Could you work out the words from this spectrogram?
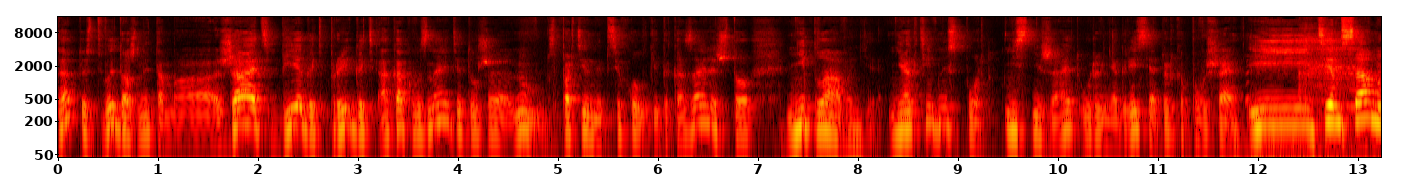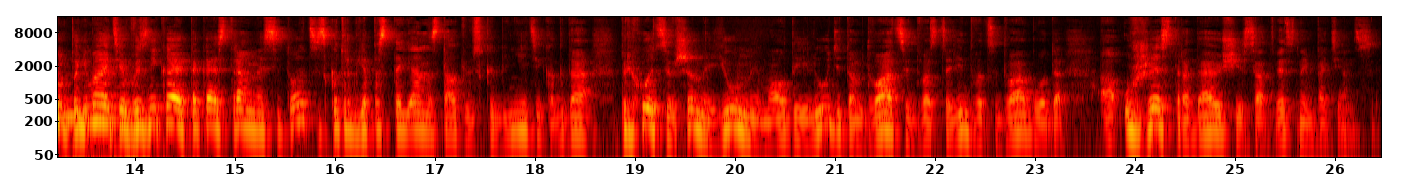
да, то есть вы должны там а, жать, бегать, прыгать, а как вы знаете, это уже, ну, спортивные психологи доказали, что ни плавание, ни активный спорт не снижает уровень агрессии, а только повышает. И тем самым, понимаете, возникает такая странная ситуация, с которой я постоянно сталкиваюсь в кабинете, когда приходят совершенно юные молодые люди, там 20, 21, 22 года, а, уже страдающие, соответственно, импотенцией.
